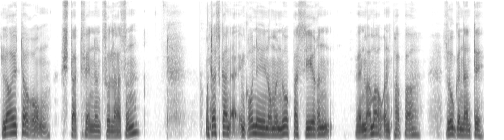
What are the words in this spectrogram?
Läuterung stattfinden zu lassen. Und das kann im Grunde genommen nur passieren, wenn Mama und Papa sogenannte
